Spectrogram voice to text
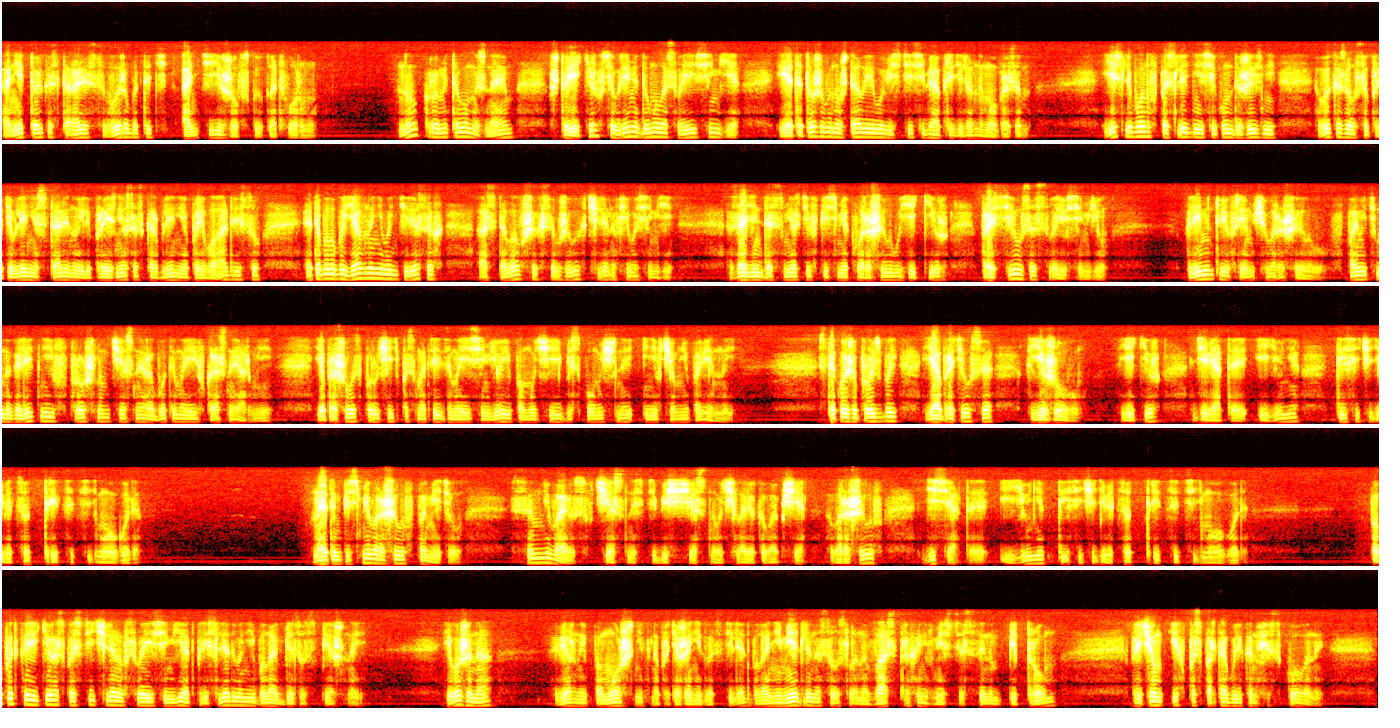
они только старались выработать антиежовскую платформу. Но, кроме того, мы знаем, что Якир все время думал о своей семье, и это тоже вынуждало его вести себя определенным образом. Если бы он в последние секунды жизни выказал сопротивление Сталину или произнес оскорбление по его адресу, это было бы явно не в интересах остававшихся в живых членов его семьи. За день до смерти в письме к Ворошилову Якир просил за свою семью. Клименту Ефремовичу Ворошилову, в память многолетней в прошлом честной работы моей в Красной Армии, я прошу вас поручить посмотреть за моей семьей и помочь ей беспомощной и ни в чем не повинной. С такой же просьбой я обратился к Ежову. Якир, 9 июня 1937 года. На этом письме Ворошилов пометил «Сомневаюсь в честности бесчестного человека вообще». Ворошилов, 10 июня 1937 года. Попытка Якира спасти членов своей семьи от преследований была безуспешной. Его жена, верный помощник на протяжении 20 лет, была немедленно сослана в Астрахань вместе с сыном Петром, причем их паспорта были конфискованы.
